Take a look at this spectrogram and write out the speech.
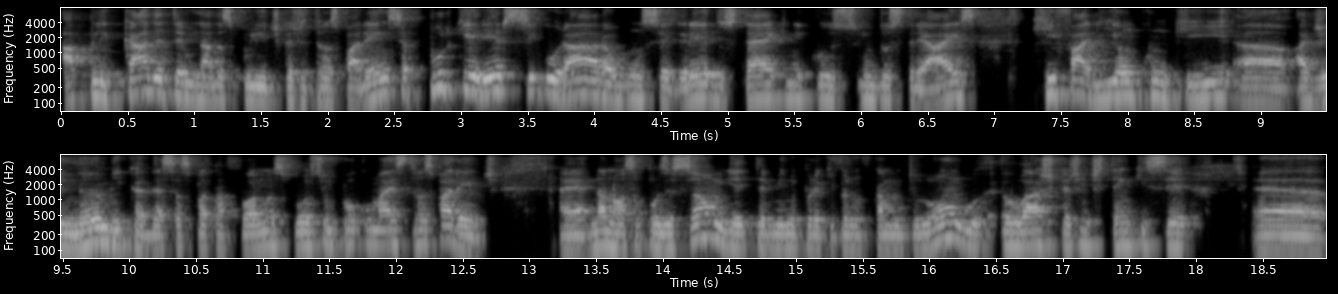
aplicar determinadas políticas de transparência por querer segurar alguns segredos técnicos industriais que fariam com que a, a dinâmica dessas plataformas fosse um pouco mais transparente. É, na nossa posição, e aí termino por aqui para não ficar muito longo, eu acho que a gente tem que ser é,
